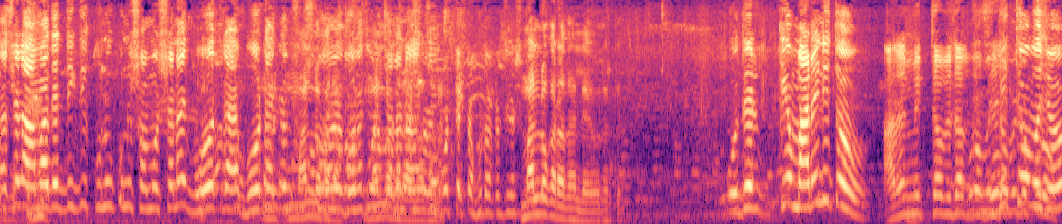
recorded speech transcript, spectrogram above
তাছাড়া আমাদের দিক দিয়ে কোনো কোনো সমস্যা নাই। ভোট ভোট একদম সুষ্ঠুভাবে ভোট পরিচালনা মারলো কারা তাহলে ওদেরকে। ওদের কেউ মারেনি তো? আরে মিথ্যা অভিযোগ মিথ্যে অভিযোগ।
